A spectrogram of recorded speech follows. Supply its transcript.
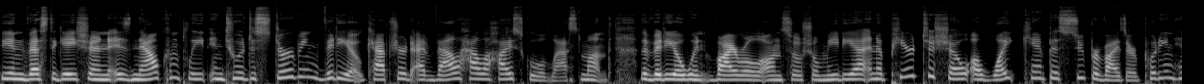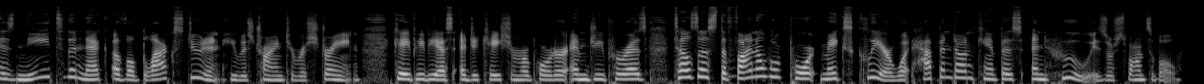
The investigation is now complete into a disturbing video captured at Valhalla High School last month. The video went viral on social media and appeared to show a white campus supervisor putting his knee to the neck of a black student he was trying to restrain. KPBS education reporter MG Perez tells us the final report makes clear what happened on campus and who is responsible.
